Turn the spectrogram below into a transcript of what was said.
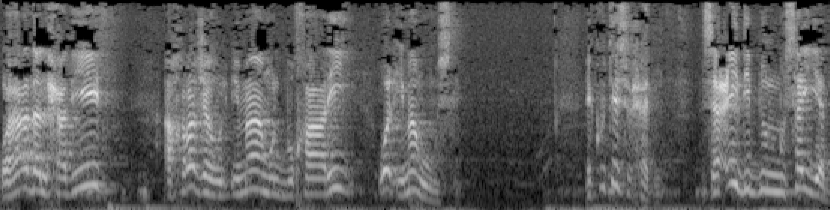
وهذا الحديث أخرجه الإمام البخاري والإمام مسلم Écoutez ce hadith. Saïd ibn al-Musayyab,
